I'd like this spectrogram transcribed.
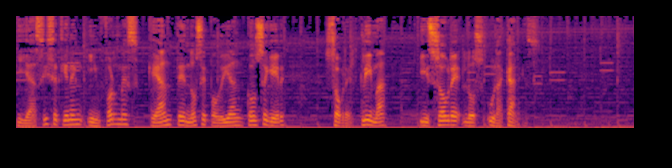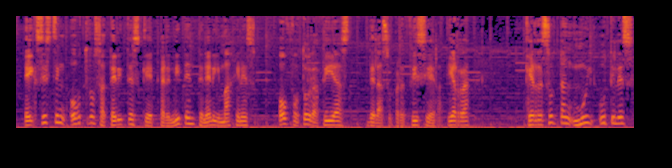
y así se tienen informes que antes no se podían conseguir sobre el clima y sobre los huracanes. Existen otros satélites que permiten tener imágenes o fotografías de la superficie de la Tierra que resultan muy útiles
